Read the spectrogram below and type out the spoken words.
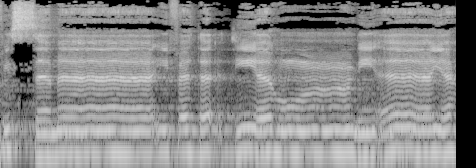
في السماء فتأتيهم بآية.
